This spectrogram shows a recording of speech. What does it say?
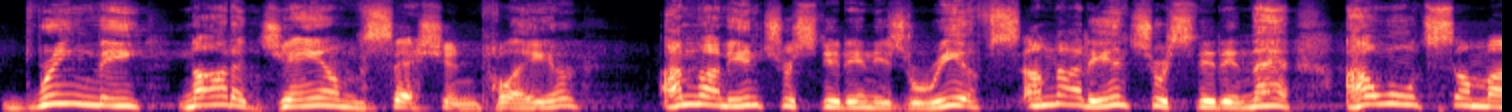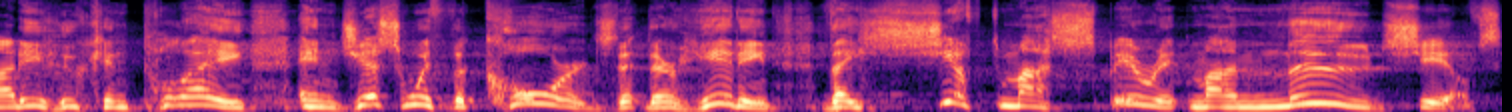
bring me not a jam session player. I'm not interested in his riffs. I'm not interested in that. I want somebody who can play and just with the chords that they're hitting, they shift my spirit, my mood shifts.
